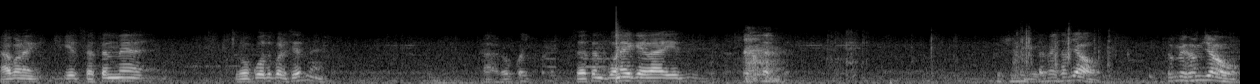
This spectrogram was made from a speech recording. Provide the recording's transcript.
હા પણ એ સતન ને રોકવો તો પડશે જ ને. હા રોકો જ પડે. સતન કોને કહેવાય? એ તમે સમજાવો? તમે સમજાવો.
